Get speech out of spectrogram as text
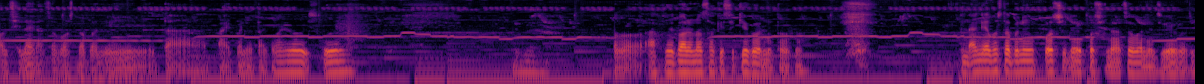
अल्छी लगाइरहेछ बस्न पनि। उता भाइ पनि उता गयो स्कुल। अब आफूले गर्न नसकेपछि के गर्नु त अब नाङ्गे बस्दा पनि पसिनै पसिना छ भने गरी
